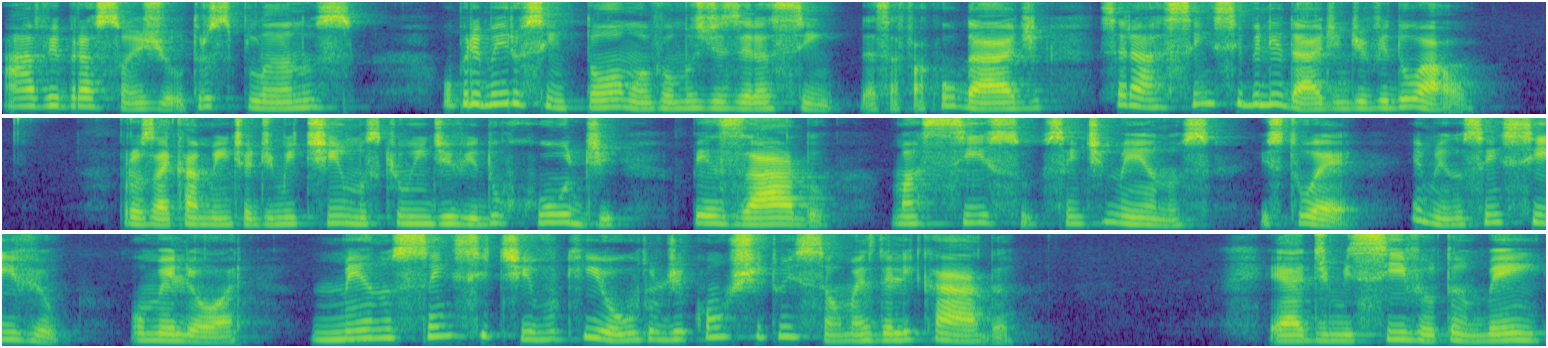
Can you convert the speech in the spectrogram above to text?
a vibrações de outros planos, o primeiro sintoma, vamos dizer assim, dessa faculdade será a sensibilidade individual. Prosaicamente admitimos que um indivíduo rude, pesado, maciço sente menos, isto é, é menos sensível, ou melhor, menos sensitivo que outro de constituição mais delicada. É admissível também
